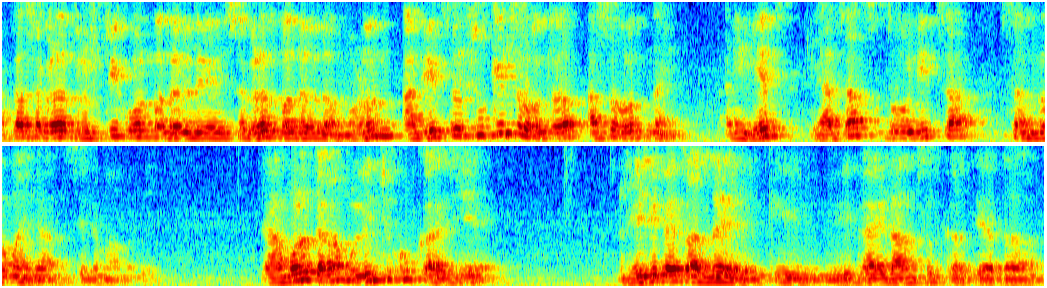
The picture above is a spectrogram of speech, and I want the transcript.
आता सगळं दृष्टिकोन बदलले सगळंच बदललं म्हणून आधीच चुकीचं होतं असं होत नाही. आणि हेच ह्याचाच दोन्हीचा संगम आहे या सिनेमामध्ये. त्यामुळे त्याला मुलींची खूप काळजी आहे. हे जे काय चाललंय की ही काय डान्सच करते आता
